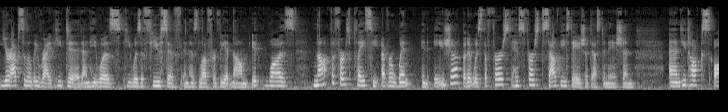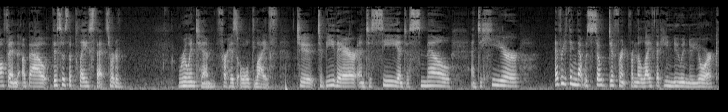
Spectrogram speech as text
You're absolutely right. He did, and he was he was effusive in his love for Vietnam. It was not the first place he ever went in Asia, but it was the first his first Southeast Asia destination. And he talks often about this was the place that sort of ruined him for his old life. To to be there and to see and to smell and to hear everything that was so different from the life that he knew in New York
